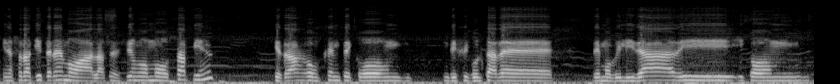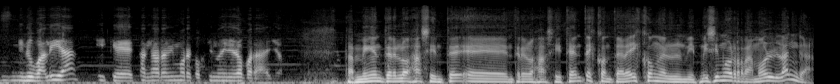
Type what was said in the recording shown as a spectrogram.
Y nosotros aquí tenemos a la Asociación Homo Sapiens, que trabaja con gente con dificultades de movilidad y, y con minuvalía y que están ahora mismo recogiendo dinero para ello. También entre los, asiste- eh, entre los asistentes contaréis con el mismísimo Ramón Langa.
